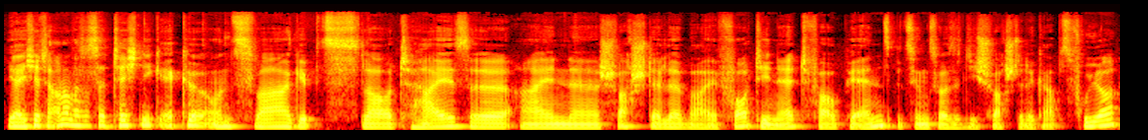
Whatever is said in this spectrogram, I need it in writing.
Ja, ich hätte auch noch was aus der Technikecke und zwar gibt's laut Heise eine Schwachstelle bei Fortinet VPNs, beziehungsweise die Schwachstelle gab's früher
